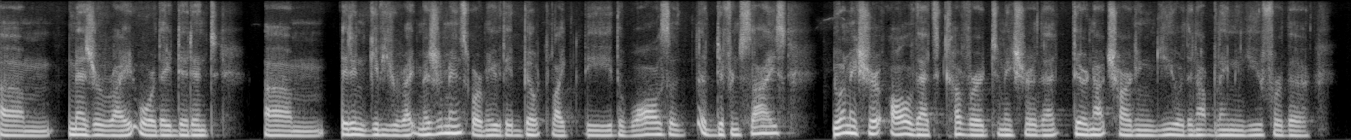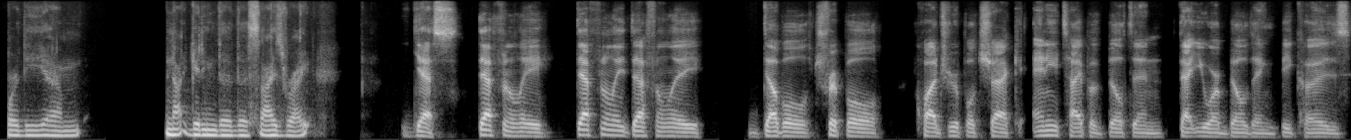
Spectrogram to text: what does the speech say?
um, measure right, or they didn't um, they didn't give you right measurements, or maybe they built like the the walls a, a different size. You want to make sure all of that's covered to make sure that they're not charging you or they're not blaming you for the for the um, not getting the the size right. Yes, definitely, definitely, definitely, double, triple, quadruple check any type of built-in that you are building because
